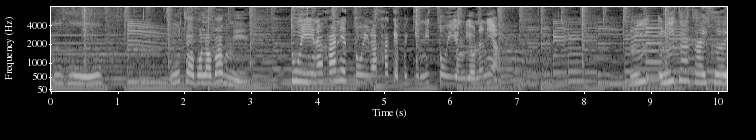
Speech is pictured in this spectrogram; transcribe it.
โอ้โห โอ้ชาวบระว่างนี่ ตุยนะคะ เนี่ยตุยนะคะ เก็บไปกินนี่ตุยอย่างเดียวนะเนี่ย หรือหรือถ้าใครเคย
